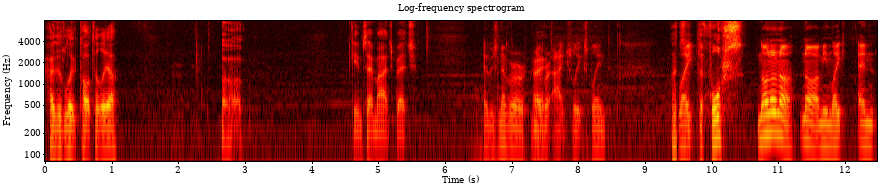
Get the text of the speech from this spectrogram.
Know. How did Luke talk to Leia? Uh, Game set match, bitch. It was never, Right. never actually explained. That's Like- the force. No, no, no, no. I mean, like in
